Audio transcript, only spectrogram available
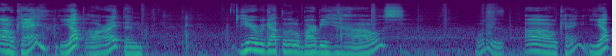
Okay. Yep. All right then. Here we got the little Barbie house. What is? Okay. Yep.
